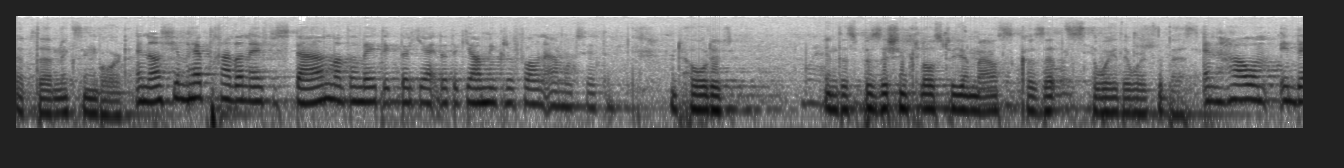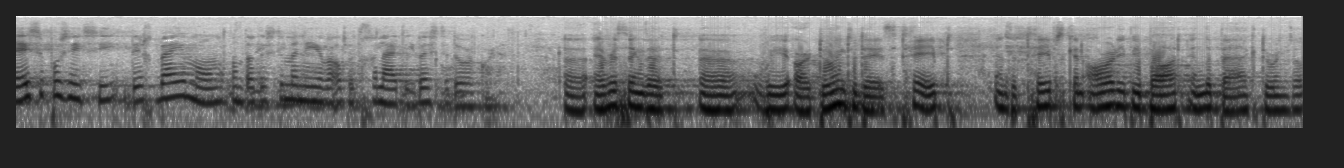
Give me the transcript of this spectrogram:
at the mixing board. En als je hem hebt, ga dan even staan, want dan weet ik dat, jij, dat ik jouw microfoon aan moet zetten. And hold it in this position close to your mouth because that's the way they work the best. En hou hem in deze positie, dicht bij je mond, want dat is de manier waarop het geluid het beste doorkomt. Uh, everything that uh, we are doing today is taped, and the tapes can already be bought in the back during the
